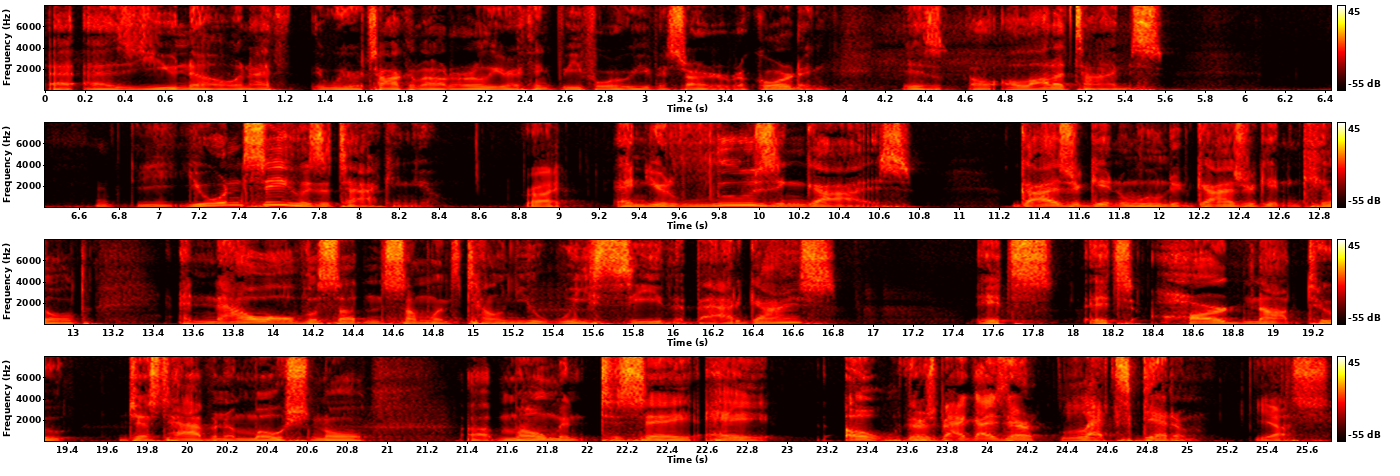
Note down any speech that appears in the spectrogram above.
as you know, and I th- we were talking about earlier, I think before we even started recording, is a, a lot of times you wouldn't see who's attacking you. Right. and you're losing guys. Guys are getting wounded, guys are getting killed, and now all of a sudden someone's telling you we see the bad guys. It's it's hard not to just have an emotional uh, moment to say, "Hey, oh, there's bad guys there. Let's get them." Yes.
